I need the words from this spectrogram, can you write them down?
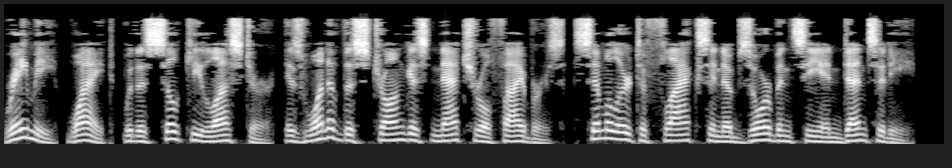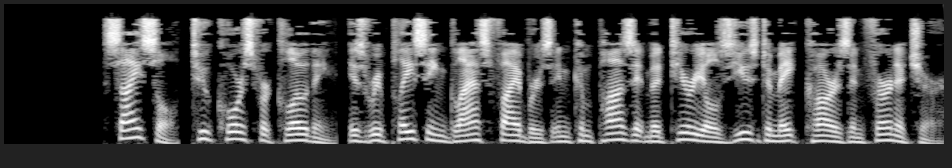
Ramie, white, with a silky luster, is one of the strongest natural fibers, similar to flax in absorbency and density. Sisal, too coarse for clothing, is replacing glass fibers in composite materials used to make cars and furniture.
